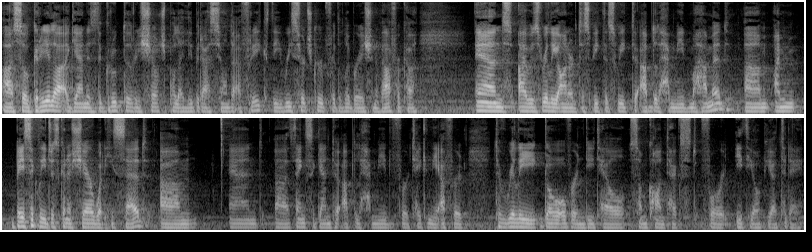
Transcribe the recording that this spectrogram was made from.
Uh, so GRILA, again, is the Groupe de Recherche pour la Libération d'Afrique, the research group for the liberation of Africa. And I was really honored to speak this week to Abdul Hamid Mohammed. Um, I'm basically just going to share what he said. Um, and uh, thanks again to Abdul Hamid for taking the effort to really go over in detail some context for Ethiopia today.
